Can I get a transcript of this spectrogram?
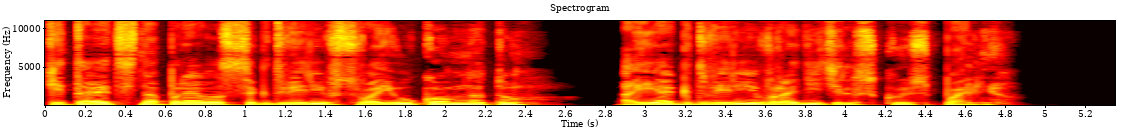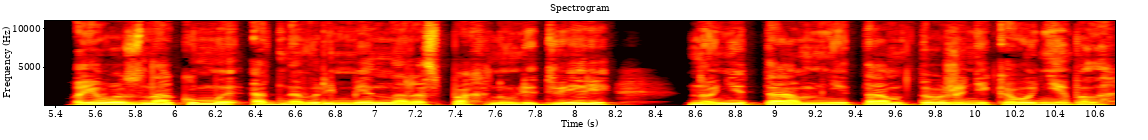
Китаец направился к двери в свою комнату, а я к двери в родительскую спальню. По его знаку мы одновременно распахнули двери, но ни там, ни там тоже никого не было.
